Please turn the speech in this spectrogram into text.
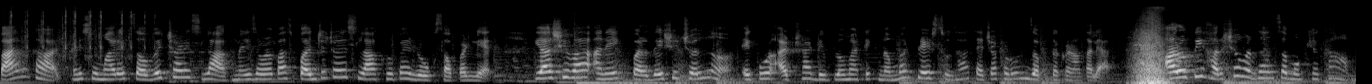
पॅन कार्ड आणि सुमारे चव्वेचाळीस लाख म्हणजे जवळपास पंचेचाळीस लाख रुपये रोख सापडले आहेत. याशिवाय अनेक परदेशी चलनं एकूण अठरा डिप्लोमॅटिक नंबर प्लेट सुद्धा त्याच्याकडून जप्त करण्यात आल्या. आरोपी हर्षवर्धनचं मुख्य काम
